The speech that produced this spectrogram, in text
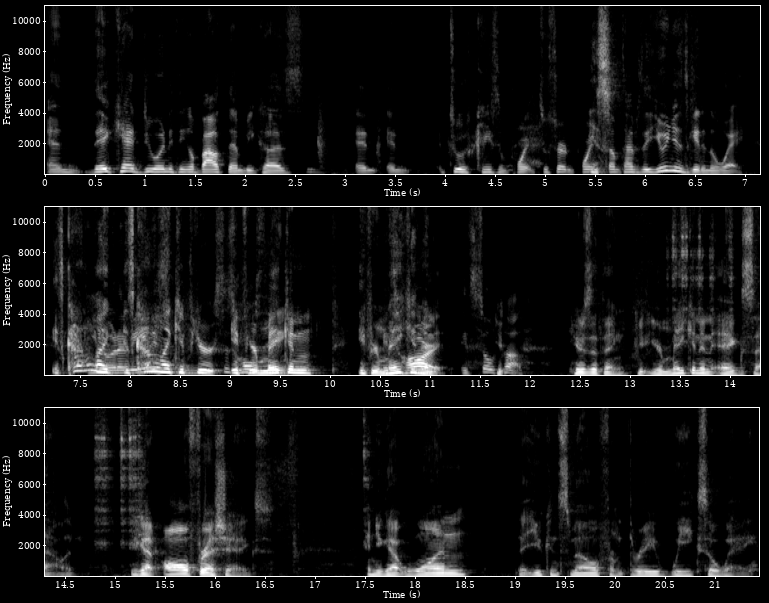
And they can't do anything about them because and and to a case in point to a certain point It's- sometimes the unions get in the way. It's kind of You know like it's mean? kind of like if you're if you're thing. making if you're It's making hard. an, it's so tough. here's the thing You- you're making an egg salad you got all fresh eggs and you got one that you can smell from three weeks away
